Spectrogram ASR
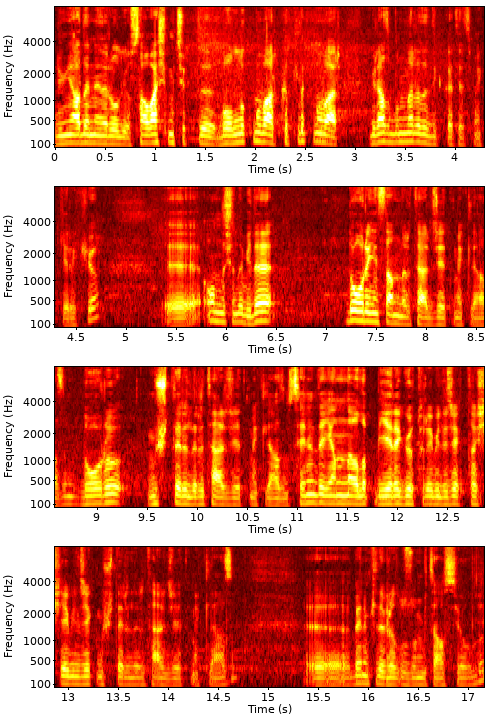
dünyada neler oluyor? Savaş mı çıktı, bolluk mu var, kıtlık mı var? Biraz bunlara da dikkat etmek gerekiyor. Ee, onun dışında bir de doğru insanları tercih etmek lazım. Doğru müşterileri tercih etmek lazım. Seni de yanına alıp bir yere götürebilecek, taşıyabilecek müşterileri tercih etmek lazım. Ee, benimki de biraz uzun bir tavsiye oldu.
